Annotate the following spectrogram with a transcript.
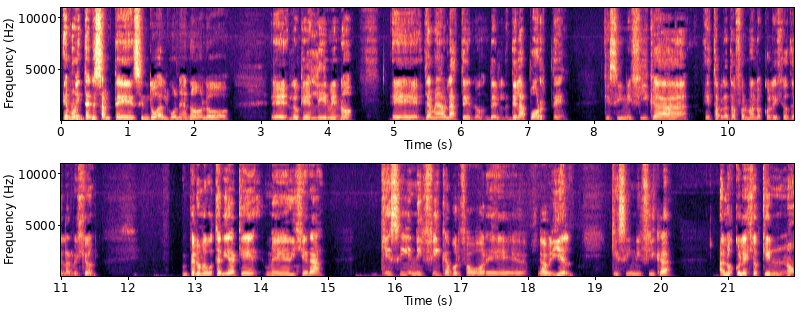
es muy interesante, sin duda alguna, ¿no? Lo, eh, lo que es LIRMI, ¿no? Eh, ya me hablaste del, del, aporte que significa esta plataforma en los colegios de la región. Pero me gustaría que me dijera qué significa, por favor, eh, Gabriel, qué significa a los colegios que no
